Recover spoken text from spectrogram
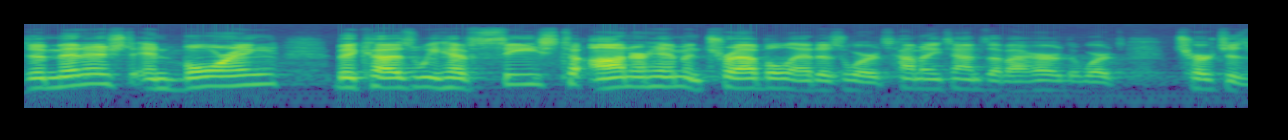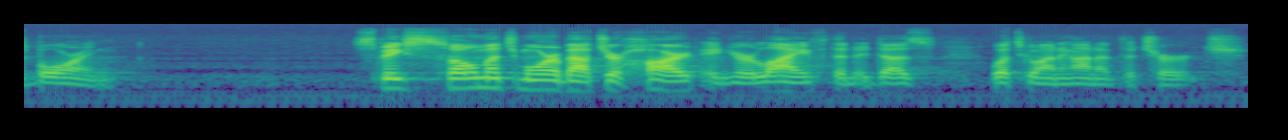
diminished and boring because we have ceased to honor him and tremble at his words. How many times have I heard the words, church is boring? Speaks so much more about your heart and your life than it does what's going on at the church.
